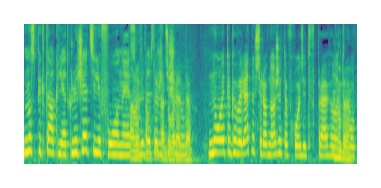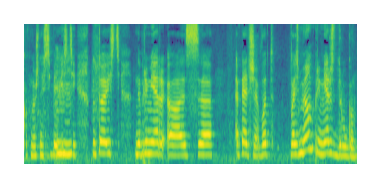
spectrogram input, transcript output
На спектакле отключать телефоны, А, ну, соблюдать все тоже так тишину. говорят, да. Но это говорят, но все равно же это входит в правила Ну да. того, как нужно себя вести. Ну, то есть, например, э, с... Опять же, вот возьмем пример с другом.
